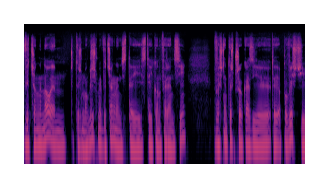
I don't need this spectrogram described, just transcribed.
wyciągnąłem, czy też mogliśmy wyciągnąć z tej, z tej konferencji, właśnie też przy okazji tej opowieści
